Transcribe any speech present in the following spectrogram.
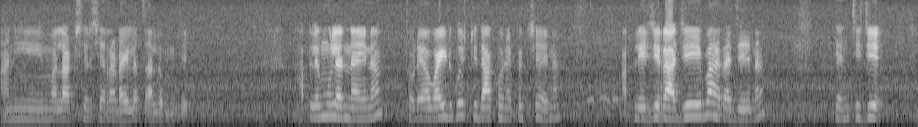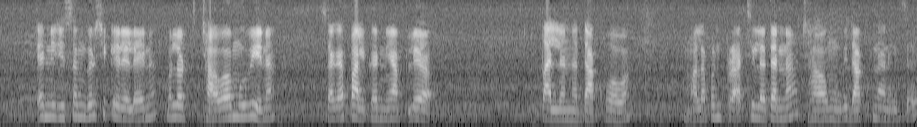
आणि मला अक्षरशः रडायलाच आलं म्हणजे. आपल्या मुलांना आहे ना थोड्या वाईट गोष्टी दाखवण्यापेक्षा आहे ना आपले जे राजे महाराजे आहे ना त्यांची जे त्यांनी जे संघर्ष केलेला आहे ना मला वाटतं छावा मूवी आहे ना सगळ्या पालकांनी आपल्या पाल्यांना दाखवावा. मला पण प्राचीला त्यांना छावा मूवी दाखवून आणायचं आहे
